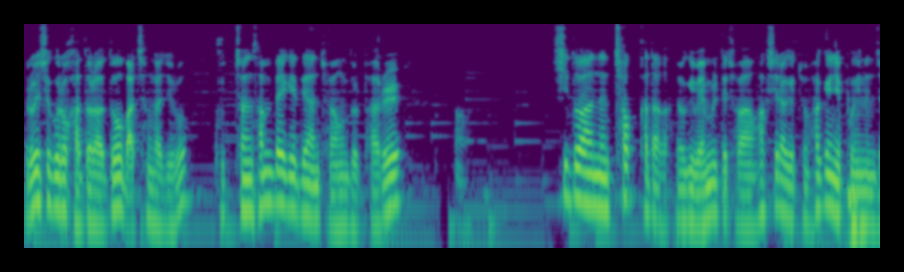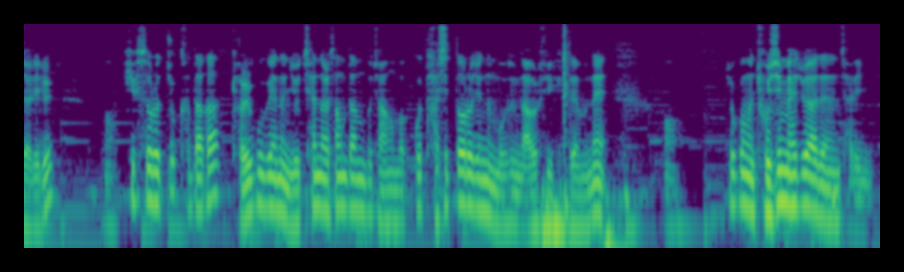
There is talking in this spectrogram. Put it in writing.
이런 식으로 가더라도 마찬가지로 9300에 대한 저항 돌파를 어, 시도하는 척 하다가 여기 매물대 저항 확실하게 좀 확연히 보이는 자리를 어, 휩쓸어 쭉 하다가 결국에는 이 채널 상단부 저항 받고 다시 떨어지는 모습 나올 수 있기 때문에 어, 조금은 조심해 줘야 되는 자리입니다.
